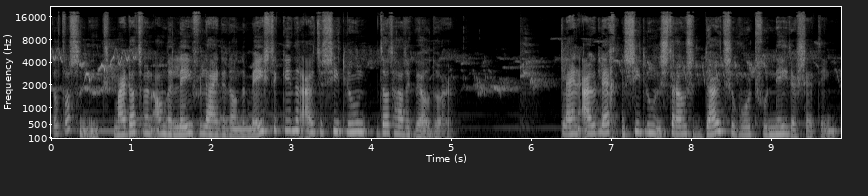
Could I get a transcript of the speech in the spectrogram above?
dat was er niet. Maar dat we een ander leven leiden dan de meeste kinderen uit de Sietloen, dat had ik wel door. Kleine uitleg, een Sietloen is trouwens het Duitse woord voor nederzetting.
